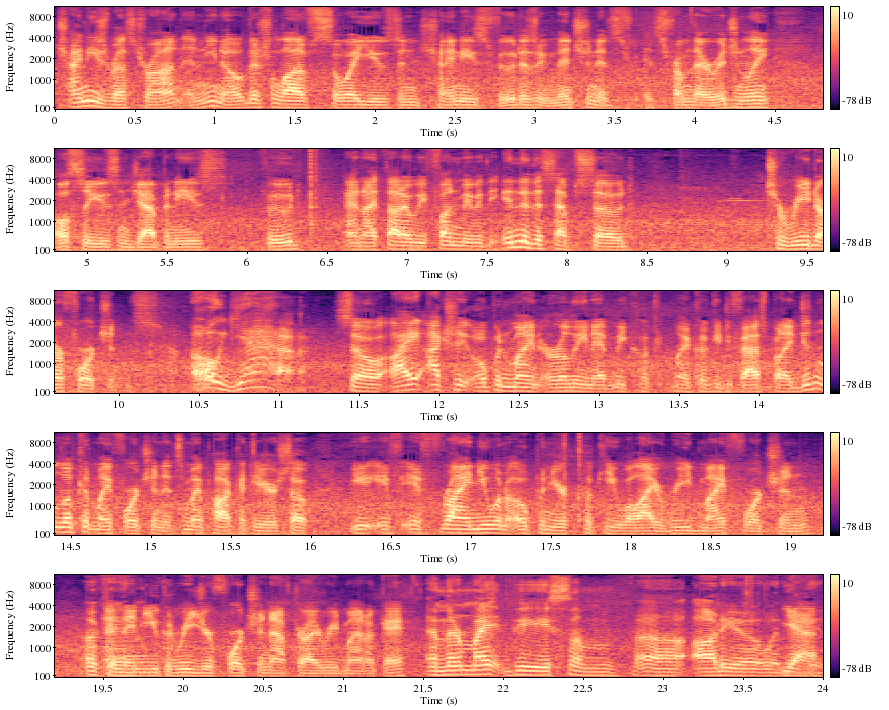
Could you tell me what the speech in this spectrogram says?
Chinese restaurant, and you know, there's a lot of soy used in Chinese food. As we mentioned, it's it's from there originally, also used in Japanese food. And I thought it'd be fun, maybe at the end of this episode, to read our fortunes. Oh yeah. So I actually opened mine early and ate me cook, my cookie too fast, but I didn't look at my fortune. It's in my pocket here. So if, if Ryan, you want to open your cookie while I read my fortune, Okay. and then you can read your fortune after I read mine. Okay? And there might be some uh, audio. In Yeah. the-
